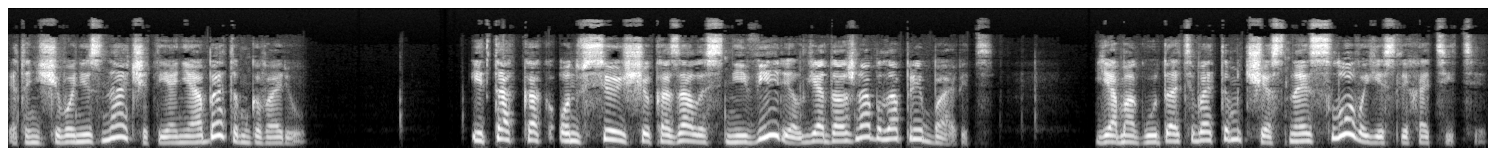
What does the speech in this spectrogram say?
Это ничего не значит, я не об этом говорю. И так как он все еще, казалось, не верил, я должна была прибавить. Я могу дать в этом честное слово, если хотите.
